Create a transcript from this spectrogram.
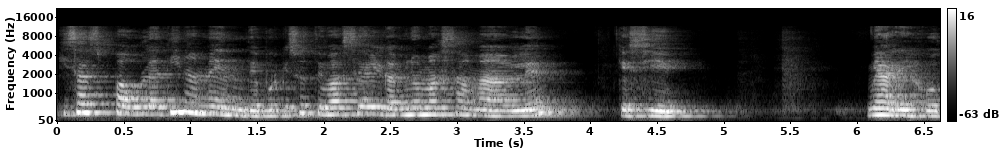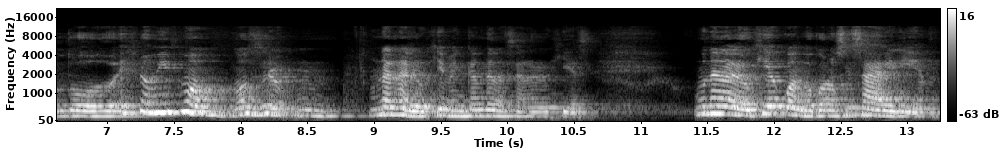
quizás paulatinamente, porque eso te va a hacer el camino más amable que si me arriesgo todo. Es lo mismo, vamos a hacer una analogía, me encantan las analogías. Una analogía cuando conoces a alguien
